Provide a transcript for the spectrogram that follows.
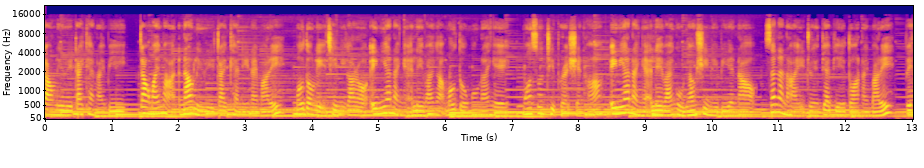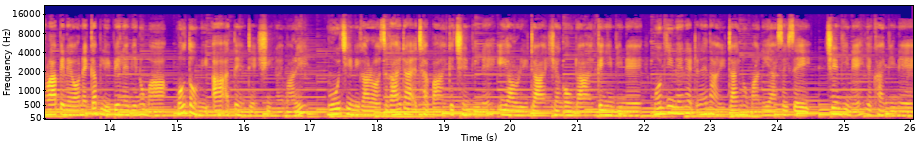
တောင်လေတွေတိုက်ခတ်နိုင်ပြီးတောင်ပိုင်းမှာအနောက်လေတွေတိုက်ခတ်နေနိုင်ပါတယ်။မုတ်တုံလေအခြေအနေကတော့အိန္ဒိယနိုင်ငံအလဲပိုင်းကမုတ်တုံမုန်တိုင်းငယ် Monsoon Depression ဟာအိန္ဒိယနိုင်ငံအလဲပိုင်းကိုရောက်ရှိနေပြီးတဲ့နောက်12နာရီအတွင်းပြတ်ပြဲသွားနိုင်ပါတယ်။ဘင်္ဂလားပင်လယ်အော်နဲ့ကပ်ပလီပင်လယ်ပြင်တို့မှာမုတ်တုံလေအားအသင့်တင်ရှိနိုင်ပါတယ်။ မိုးအခြေအနေကတော့စကိုင်းတိုင်းအထက်ပိုင်းကချင်ပြည်နယ်၊အေရဝတီတိုင်း၊ရန်ကုန်တိုင်း၊ကရင်ပြည်နယ်၊မွန်ပြည်နယ်နဲ့တနင်္သာရီတိုင်းတို့မှာနေရာစိတ်စိတ်ချင်းပြည်နယ်၊ရခိုင်ပြည်နယ်၊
